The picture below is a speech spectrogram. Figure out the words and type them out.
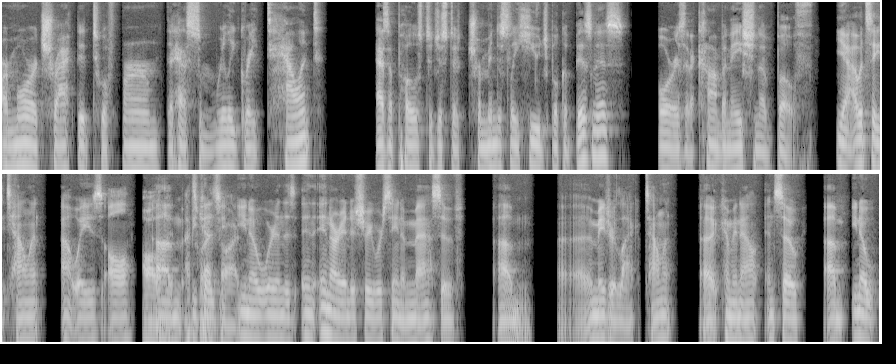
are more attracted to a firm that has some really great talent as opposed to just a tremendously huge book of business? Or is it a combination of both? yeah, I would say talent outweighs all. All um, That's what I because you know we're in this in, in our industry we're seeing a massive, um, uh, a major lack of talent uh, coming out, and so um, you know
